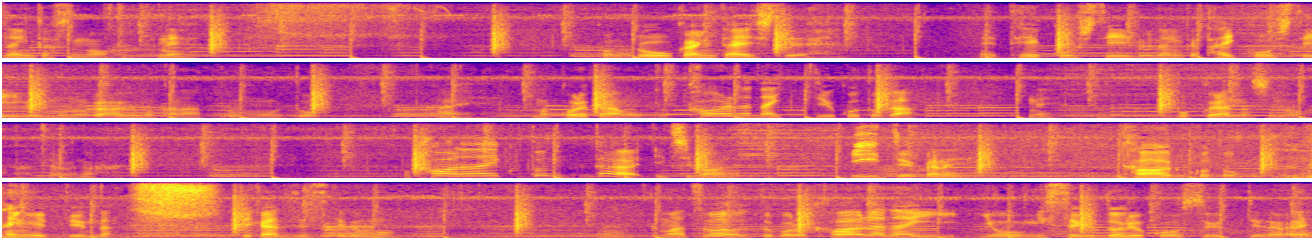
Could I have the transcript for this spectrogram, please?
何かそのねこの老化に対してね、抵抗している何か対抗しているものがあるのかなと思うと、はい。まあ、これからも変わらないっていうことが、ね、僕らのそのなんだろうな変わらないことが一番いいというかね変わること何を言ってるんだって感じですけども、まあつまるところ変わらないようにする努力をするっていうのがね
